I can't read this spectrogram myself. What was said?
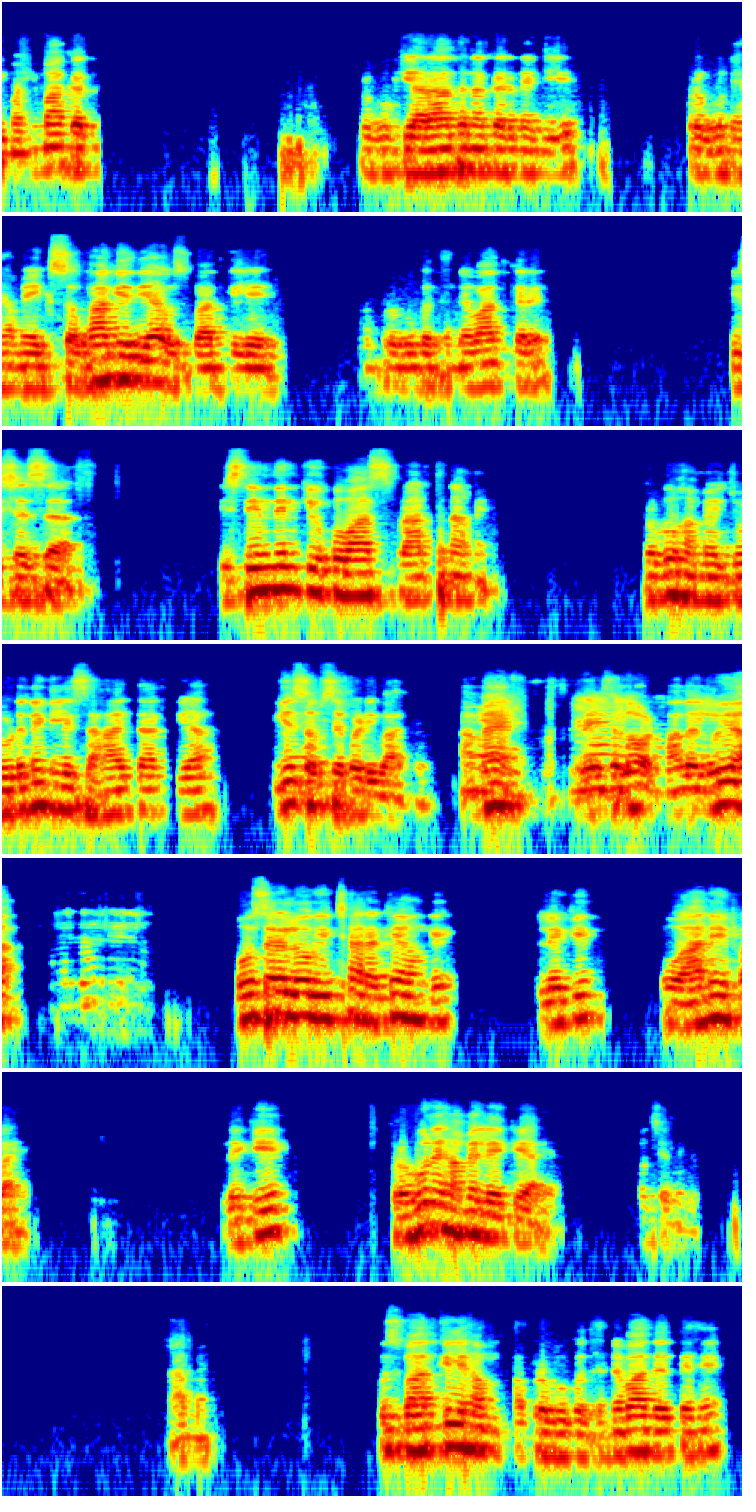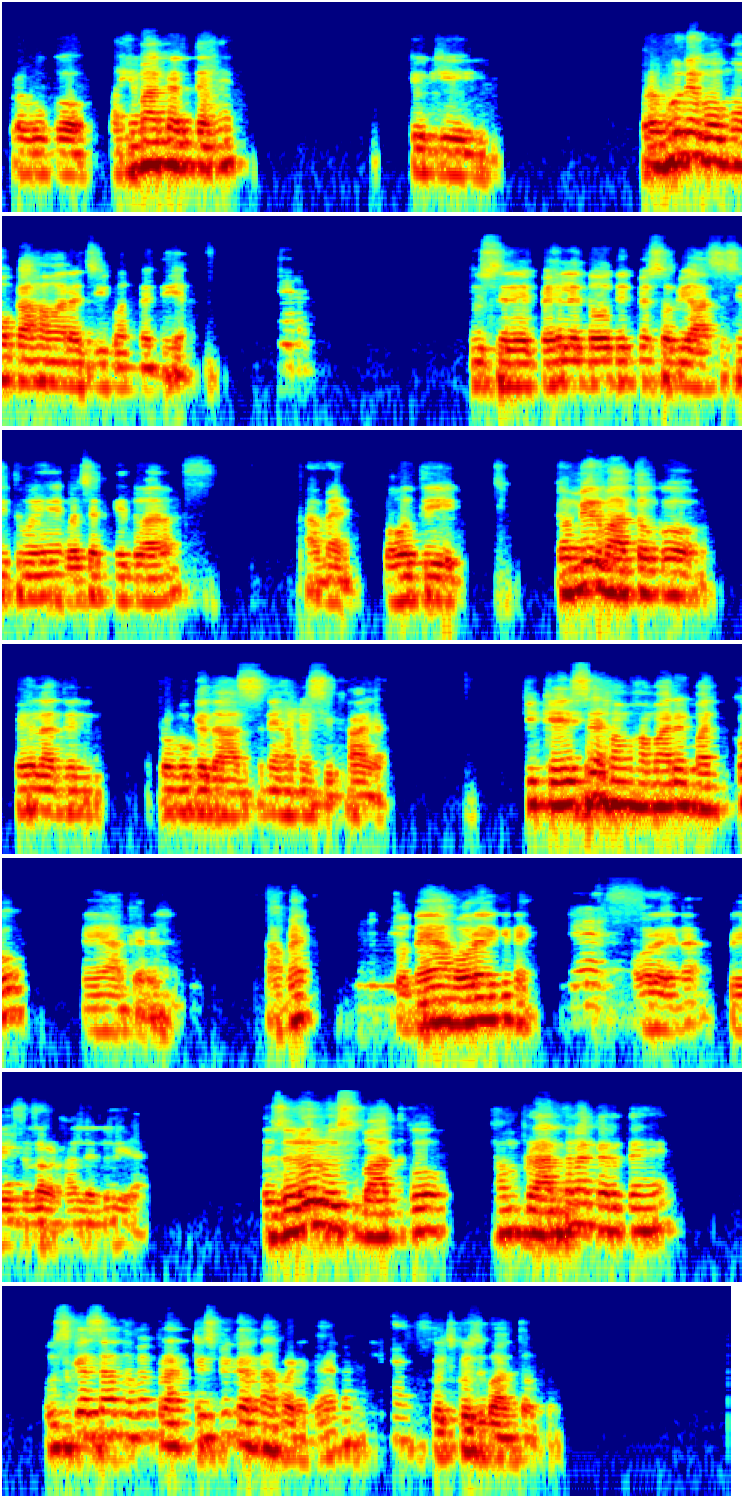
की महिमा कर प्रभु की आराधना करने के लिए प्रभु ने हमें एक सौभाग्य दिया। उस बात के लिए हम प्रभु का धन्यवाद करें। विशेष इस तीन दिन की उपवास प्रार्थना में प्रभु हमें जोड़ने के लिए सहायता किया। ये सबसे बड़ी बात है। हमें बहुत सारे लोग इच्छा रखे होंगे, लेकिन वो आ नहीं पाए। लेकिन प्रभु ने हमें लेके आया। उस बात के लिए हम प्रभु को धन्यवाद देते हैं प्रभु को महिमा करते हैं क्योंकि प्रभु ने वो मौका हमारा जीवन में दिया। दूसरे पहले दो दिन में सभी आशीषित हुए हैं वचन के द्वारा। हमें बहुत ही गंभीर बातों को पहला दिन प्रभु के दास ने हमें सिखाया कि कैसे हम हमारे मन को नया करें। हमें तो नया हो रहा है कि नहीं? Yes. हो रहा है ना? प्रेज लॉर्ड हालेलुया तो ज़रूर उस बात को हम प्रार्थना करते हैं। उसके साथ हमें प्रैक्टिस भी करना पड़ेगा है ना? कुछ कुछ बातों को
